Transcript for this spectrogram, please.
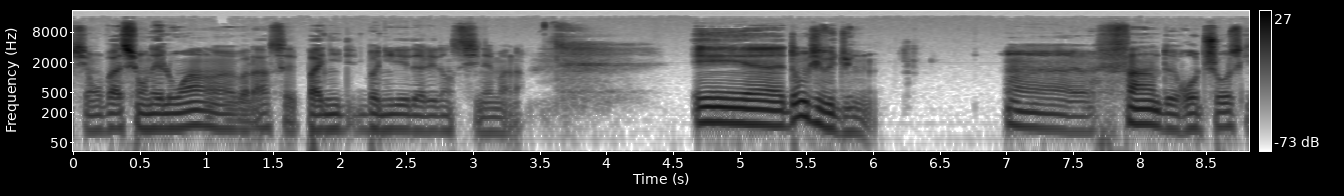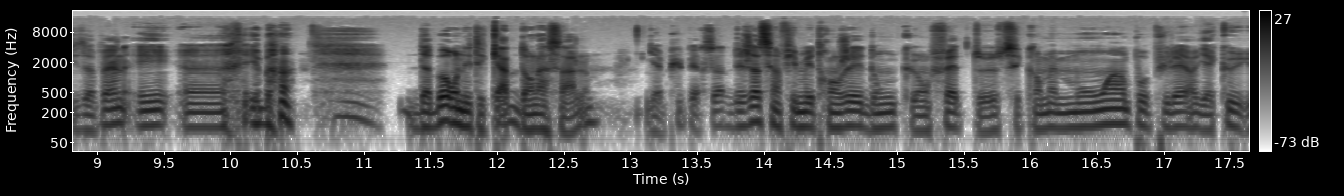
Si on va si on est loin, voilà, c'est pas une bonne idée d'aller dans ce cinéma là. Et donc j'ai vu Dune. Euh, fin de Roadshow, ce qu'ils appellent. Et, euh, et ben, d'abord, on était quatre dans la salle. Il n'y a plus personne. Déjà, c'est un film étranger, donc en fait, euh, c'est quand même moins populaire. Il y a que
